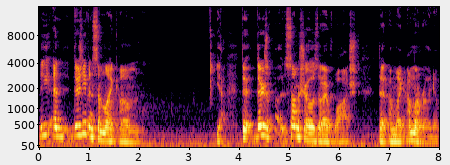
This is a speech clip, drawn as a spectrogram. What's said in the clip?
the and there's even some like, um, yeah, there, there's uh, some shows that I've watched that I'm like, I'm not really gonna.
